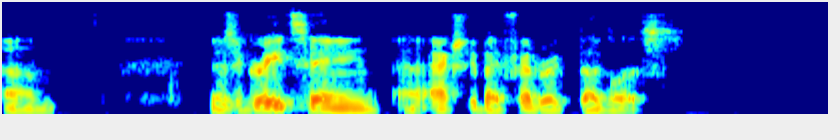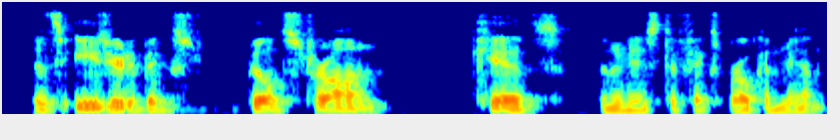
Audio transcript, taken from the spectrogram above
Um, there's a great saying, uh, actually by Frederick Douglass. It's easier to big, build strong kids than it is to fix broken men.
